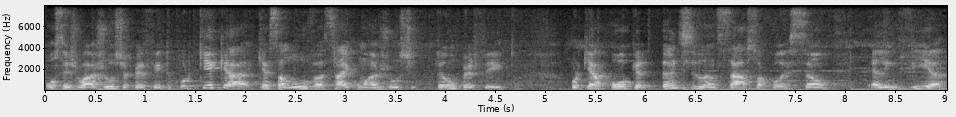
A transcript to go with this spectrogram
Ou seja, o ajuste é perfeito. Por que, que, a, que essa luva sai com um ajuste tão perfeito? Porque a Poker, antes de lançar sua coleção, ela envia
